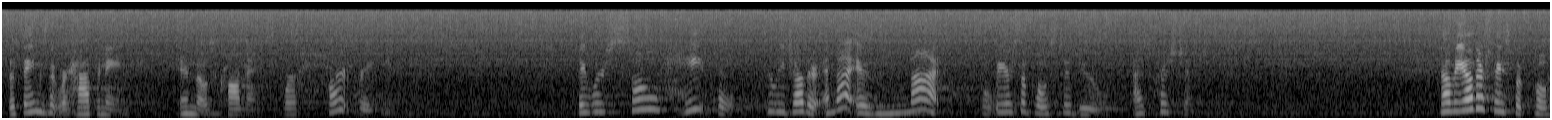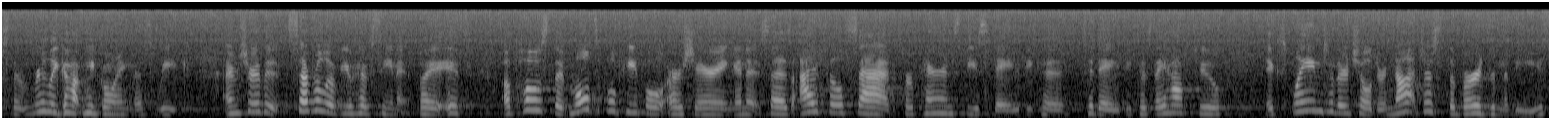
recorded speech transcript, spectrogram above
The things that were happening in those comments were heartbreaking. They were so hateful to each other, and that is not what we are supposed to do as Christians. Now, the other Facebook post that really got me going this week, I'm sure that several of you have seen it, but it's a post that multiple people are sharing, and it says, I feel sad for parents these days because, today because they have to explain to their children not just the birds and the bees,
